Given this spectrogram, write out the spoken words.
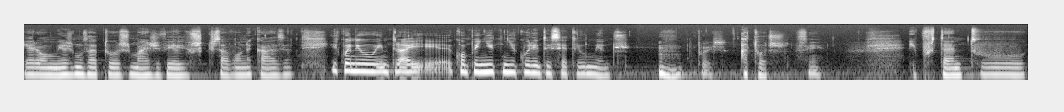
eram mesmo os atores mais velhos que estavam na casa. E quando eu entrei, a companhia tinha 47 elementos. Uhum, pois. Atores. Sim. E, portanto,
